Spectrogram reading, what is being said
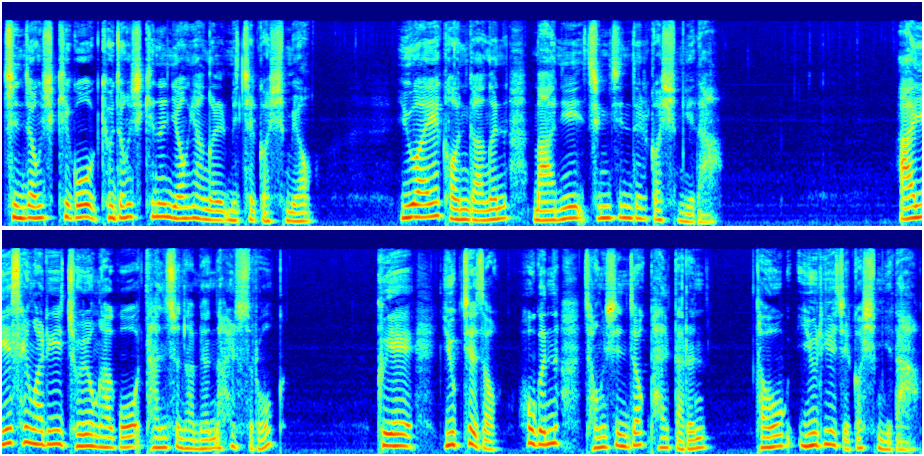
진정시키고 교정시키는 영향을 미칠 것이며 유아의 건강은 많이 증진될 것입니다. 아이의 생활이 조용하고 단순하면 할수록 그의 육체적 혹은 정신적 발달은 더욱 유리해질 것입니다.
